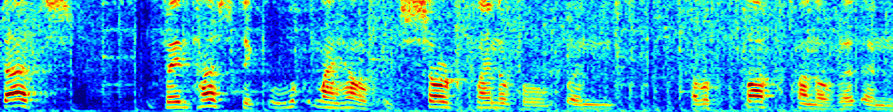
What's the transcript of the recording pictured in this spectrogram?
That's fantastic. Look at my health. It's so plentiful and I have a fuck ton of it and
